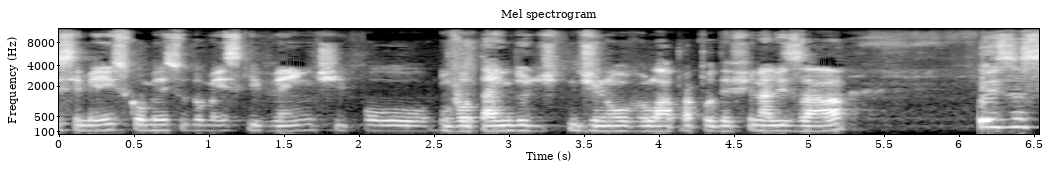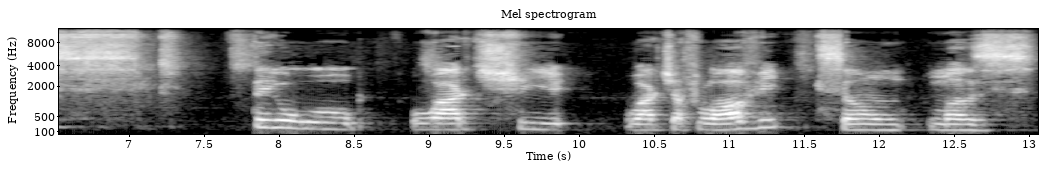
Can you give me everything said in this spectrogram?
desse mês, começo do mês que vem, tipo, vou estar indo de novo lá para poder finalizar. Coisas tem o, o Art o Art of Love, que são umas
